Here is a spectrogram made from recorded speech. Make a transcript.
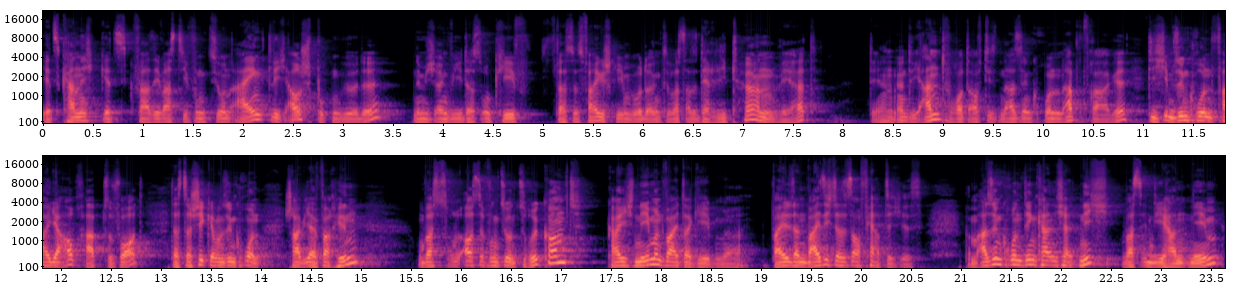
Jetzt kann ich jetzt quasi, was die Funktion eigentlich ausspucken würde, nämlich irgendwie das okay dass das Fall geschrieben wurde, irgend sowas, also der Return-Wert, ne, die Antwort auf diesen asynchronen Abfrage, die ich im synchronen Fall ja auch habe, sofort, dass das schicke im Synchron, schreibe ich einfach hin und was aus der Funktion zurückkommt, kann ich nehmen und weitergeben, ja. Weil dann weiß ich, dass es auch fertig ist. Beim asynchronen Ding kann ich halt nicht was in die Hand nehmen,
